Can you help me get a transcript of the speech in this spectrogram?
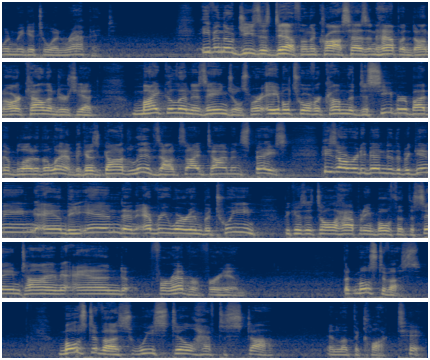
when we get to unwrap it. Even though Jesus' death on the cross hasn't happened on our calendars yet, Michael and his angels were able to overcome the deceiver by the blood of the Lamb because God lives outside time and space. He's already been to the beginning and the end and everywhere in between because it's all happening both at the same time and forever for Him. But most of us, most of us, we still have to stop and let the clock tick.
